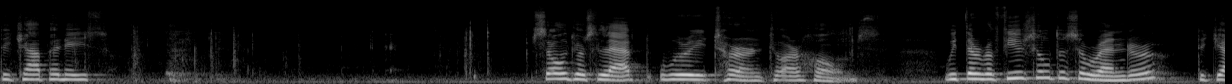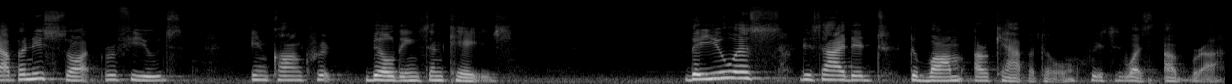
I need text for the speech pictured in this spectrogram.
the Japanese soldiers left, we returned to our homes. With their refusal to surrender, the Japanese sought refuge in concrete buildings and caves. The U.S. decided to bomb our capital, which was Abra.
